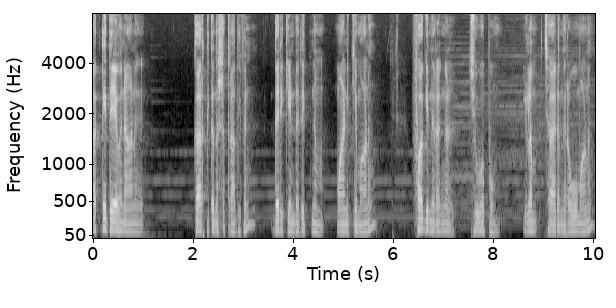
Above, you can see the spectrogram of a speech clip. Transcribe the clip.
അഗ്നിദേവനാണ് കാർത്തിക നക്ഷത്രാധിപൻ ധരിക്കേണ്ട രത്നം മാണിക്യമാണ്. ഭാഗ്യനിറങ്ങൾ ചുവപ്പും ഇളം ചാരനിറവുമാണ്.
